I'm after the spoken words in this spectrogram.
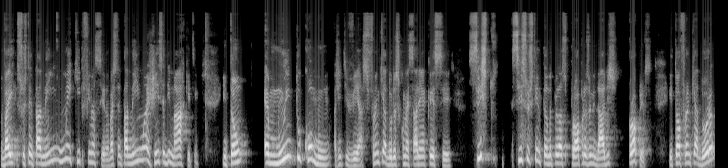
não vai sustentar nenhuma equipe financeira, não vai sustentar nenhuma agência de marketing. Então, é muito comum a gente ver as franqueadoras começarem a crescer se, sustentando pelas próprias unidades próprias. Então, a franqueadora,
